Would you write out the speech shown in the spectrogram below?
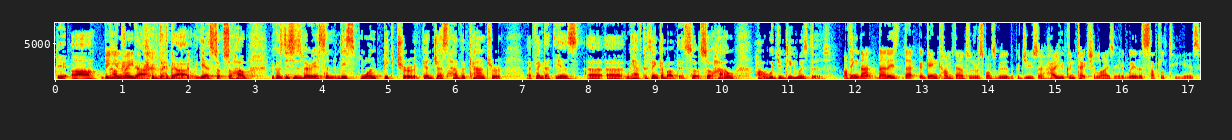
they are being coming. invaded. They are, they are, yes. So, so, how? Because this is very essential. This one picture can just have a counter effect that is. Uh, uh, we have to think about this. So, so how how would you deal with this? I think that, that, is, that again comes down to the responsibility of the producer, how you contextualize it, where the subtlety is.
